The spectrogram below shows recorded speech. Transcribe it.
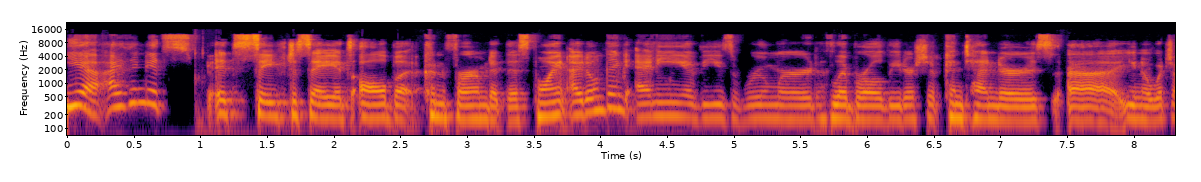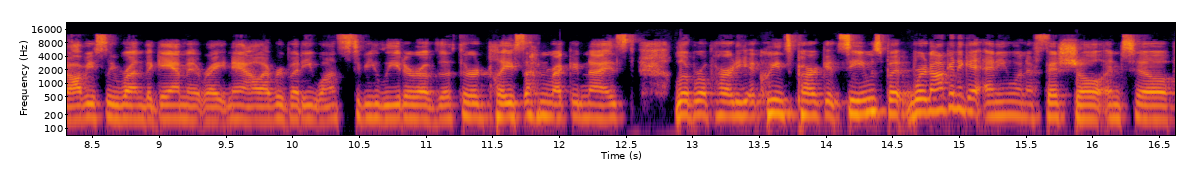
Yeah, I think it's it's safe to say it's all but confirmed at this point. I don't think any of these rumored liberal leadership contenders, uh, you know, which obviously run the gamut right now. Everybody wants to be leader of the third place unrecognized Liberal Party at Queens Park, it seems, but we're not going to get anyone official until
